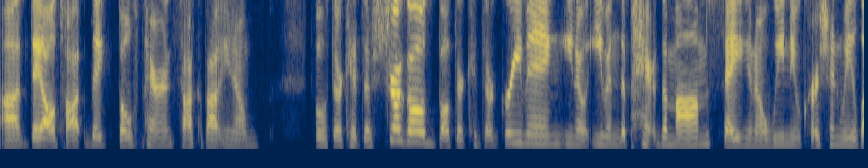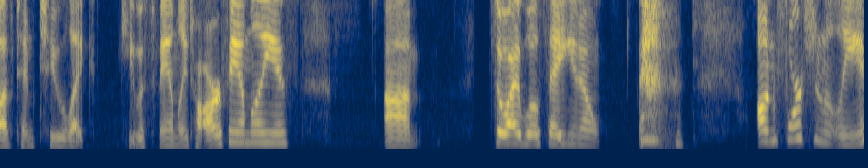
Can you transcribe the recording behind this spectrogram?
Uh, they all talk, they both parents talk about, you know, both their kids have struggled, both their kids are grieving. You know, even the par- the moms say, you know, we knew Christian, we loved him too. Like he was family to our families. Um, so I will say, you know, unfortunately,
